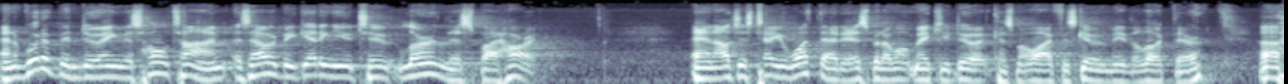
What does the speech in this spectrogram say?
and would have been doing this whole time, is I would be getting you to learn this by heart. And I'll just tell you what that is, but I won't make you do it because my wife is giving me the look there. Uh,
